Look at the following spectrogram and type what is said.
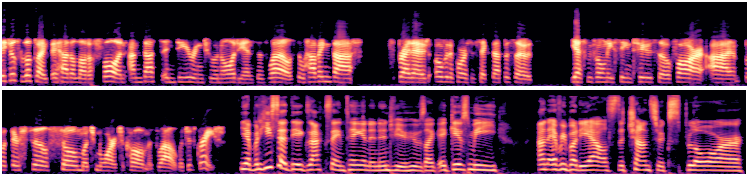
they just look like they had a lot of fun and that's endearing to an audience as well. So having that spread out over the course of six episodes, yes, we've only seen two so far, uh, but there's still so much more to come as well, which is great. Yeah, but he said the exact same thing in an interview. He was like, it gives me and everybody else the chance to explore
